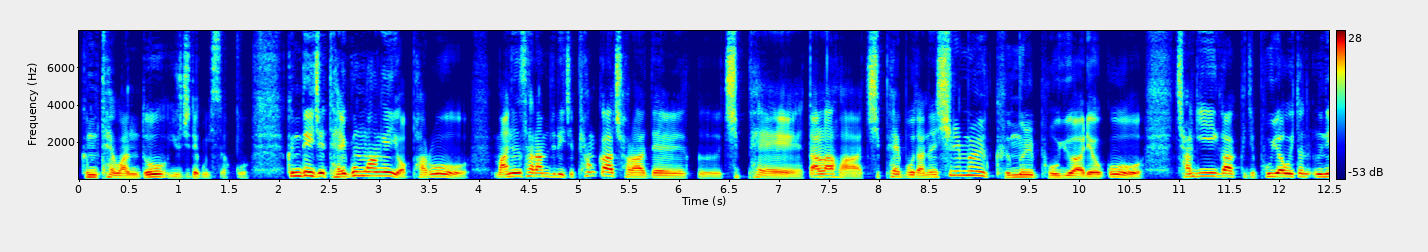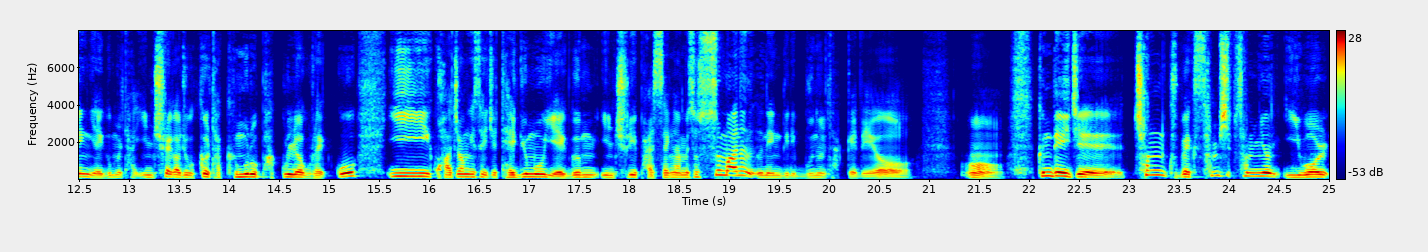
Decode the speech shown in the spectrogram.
금태환도 유지되고 있었고. 근데 이제 대공황의 여파로 많은 사람들이 이제 평가 절하될 그 지폐, 달러화 지폐보다는 실물 금을 보유하려고 자기가 이제 보유하고 있던 은행 예금을 다 인출해가지고 그걸 다 금으로 바꾸려고 했고 이 과정에서 이제 대규모 예금 인출이 발생하면서 수많은 은행들이 문을 닫게 돼요. 어. 근데 이제 1933년 2월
